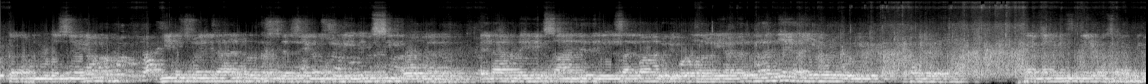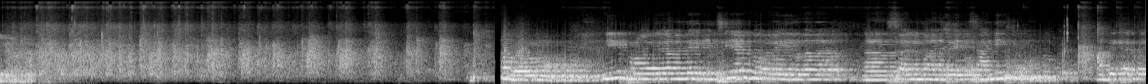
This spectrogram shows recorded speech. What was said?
കടകളുടെ സ്നേഹം ജീവസ്മയ ചാരിറ്റബിൾ ട്രസ്റ്റിന്റെ സ്നേഹം ശ്രീ എം സി ഗോപൻ എല്ലാവരുടെയും സാന്നിധ്യത്തിൽ സൽമാൻ ഒരുപാട് നൽകിയ ഒരു നിറഞ്ഞ കൈയോട് കൂടി സൽമാൻ സ്നേഹം സമർപ്പിക്കുകയാണ് ഓർക്കണം. ഈ പ്രോഗ്രാമിന്റെ വിജയം എന്ന് പറയുന്നത് ആ, സൽമാന്റെ സാന്നിധ്യമാണ്. അദ്ദേഹത്തെ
